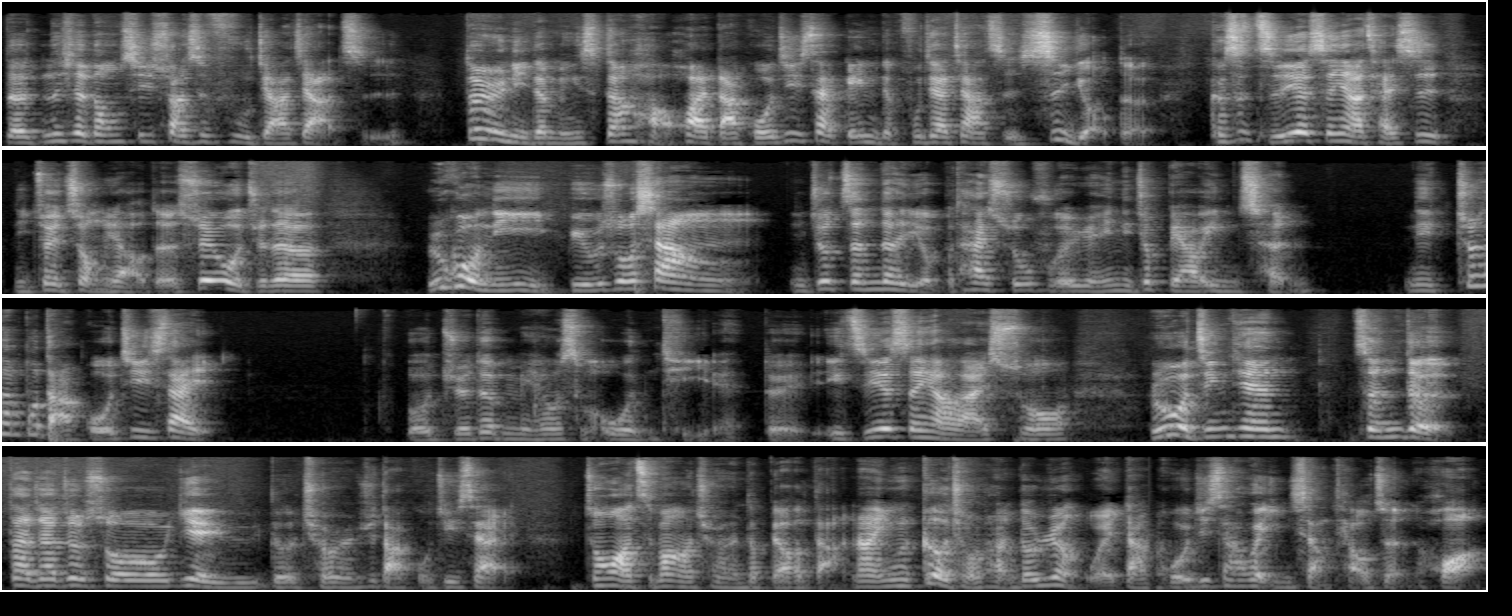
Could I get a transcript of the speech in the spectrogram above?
的那些东西算是附加价值。对于你的名声好坏，打国际赛给你的附加价值是有的，可是职业生涯才是你最重要的。所以我觉得，如果你比如说像你就真的有不太舒服的原因，你就不要硬撑，你就算不打国际赛。我觉得没有什么问题耶。对，以职业生涯来说，如果今天真的大家就说业余的球员去打国际赛，中华职棒的球员都不要打，那因为各球团都认为打国际赛会影响调整的话，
